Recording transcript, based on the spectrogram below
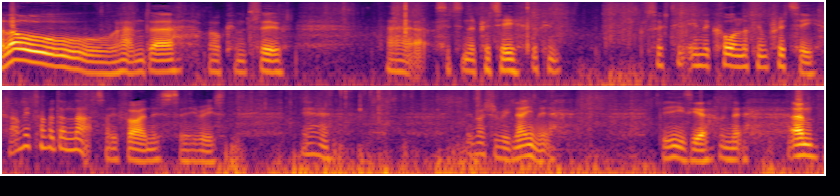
Hello and uh, welcome to uh, sitting in the pretty, looking, sitting in the corner, looking pretty. How many times have I done that so far in this series? Yeah, maybe I should rename it. Be easier, wouldn't it? Um,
